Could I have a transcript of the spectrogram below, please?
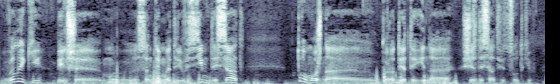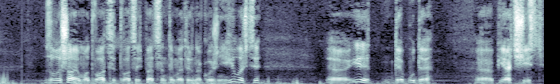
великі, більше сантиметрів 70, то можна укоротити і на 60%. Залишаємо 20-25 см на кожній гілочці, е, і де буде е, 5-6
